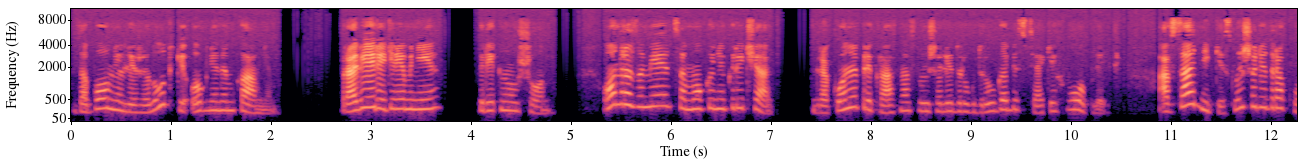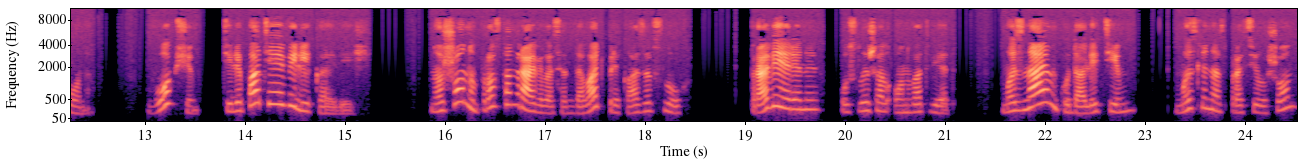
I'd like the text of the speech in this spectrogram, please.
заполнили желудки огненным камнем. «Проверить ремни!» — крикнул Шон. Он, разумеется, мог и не кричать. Драконы прекрасно слышали друг друга без всяких воплей, а всадники слышали дракона. В общем, телепатия — великая вещь. Но Шону просто нравилось отдавать приказы вслух. «Проверены», — услышал он в ответ. «Мы знаем, куда летим», — мысленно спросил Шон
